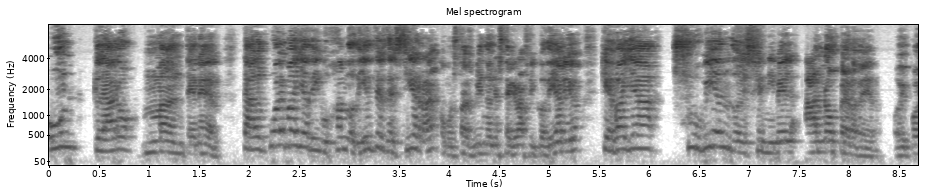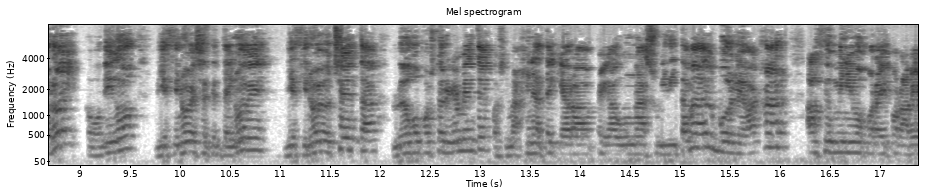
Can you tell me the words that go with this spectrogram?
un claro mantener. Tal cual vaya dibujando dientes de sierra, como estás viendo en este gráfico diario, que vaya subiendo ese nivel a no perder. Hoy por hoy, como digo, 19,79, 19,80. Luego, posteriormente, pues imagínate que ahora pega una subidita más, vuelve a bajar, hace un mínimo por ahí por la,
